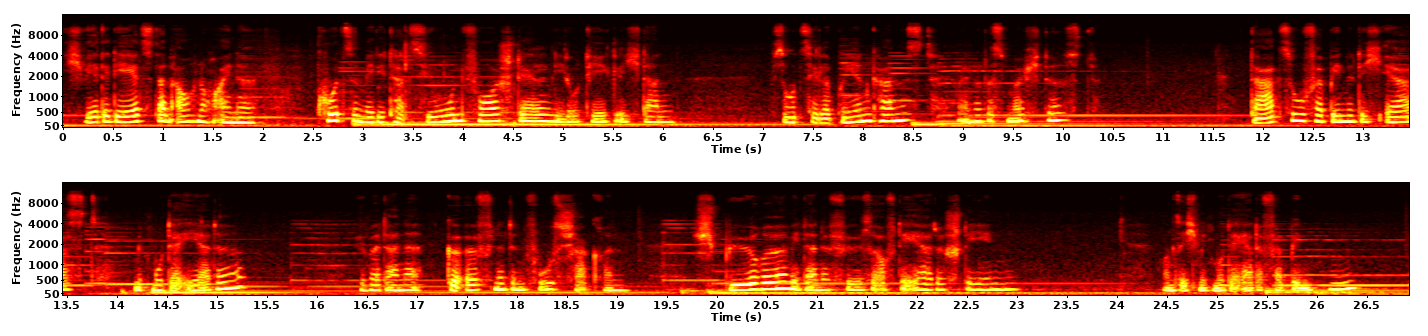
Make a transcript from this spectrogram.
Ich werde dir jetzt dann auch noch eine kurze Meditation vorstellen, die du täglich dann so zelebrieren kannst, wenn du das möchtest. Dazu verbinde dich erst mit Mutter Erde über deine geöffneten Fußchakren. Spüre, wie deine Füße auf der Erde stehen und sich mit Mutter Erde verbinden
